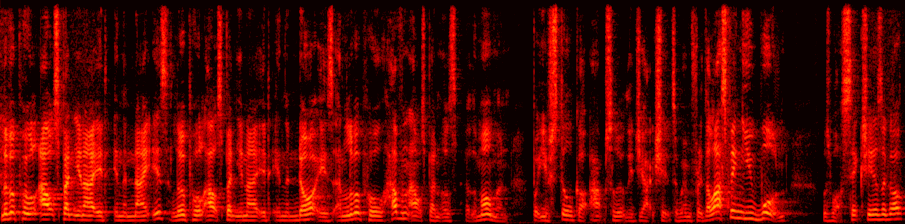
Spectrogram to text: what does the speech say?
Liverpool outspent United in the 90s. Liverpool outspent United in the noughties, and Liverpool haven't outspent us at the moment. But you've still got absolutely jack shit to win for it. The last thing you won was what six years ago,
